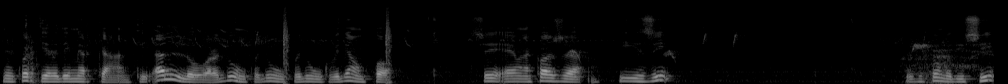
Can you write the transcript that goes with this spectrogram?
nel quartiere dei mercanti. Allora, dunque, dunque, dunque, vediamo un po' se è una cosa easy. Presuppongo di sì.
